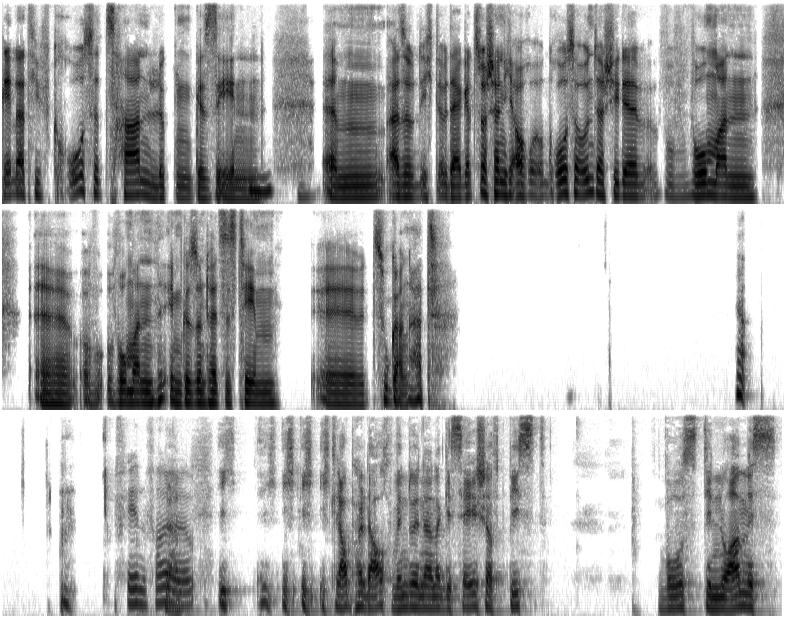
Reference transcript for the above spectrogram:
relativ große Zahnlücken gesehen. Mhm. Ähm, also ich, da gibt es wahrscheinlich auch große Unterschiede, wo, wo man, äh, wo, wo, man im Gesundheitssystem äh, Zugang hat. Ja. Hm. Auf jeden Fall. Ja. Ja. Ich, ich, ich, ich glaube halt auch, wenn du in einer Gesellschaft bist, wo es die Norm ist,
